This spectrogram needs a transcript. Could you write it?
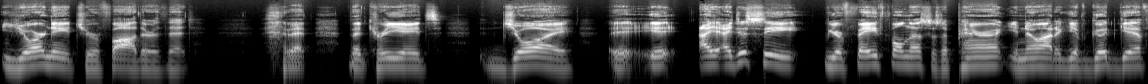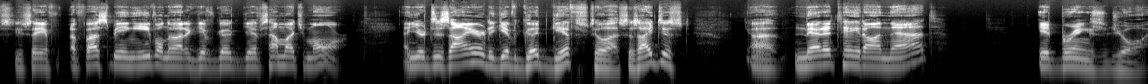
your nature, Father, that that that creates joy it, it, I, I just see your faithfulness as a parent. You know how to give good gifts. You say, if, if us being evil know how to give good gifts, how much more? And your desire to give good gifts to us. As I just uh, meditate on that, it brings joy.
